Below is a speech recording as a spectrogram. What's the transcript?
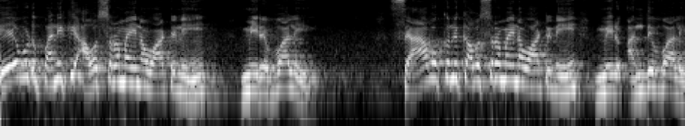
దేవుడు పనికి అవసరమైన వాటిని మీరు ఇవ్వాలి సేవకునికి అవసరమైన వాటిని మీరు అందివ్వాలి.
